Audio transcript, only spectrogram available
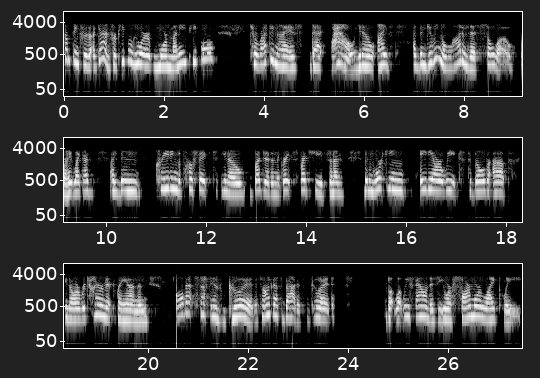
something for, the, again, for people who are more money people to recognize that, wow, you know, I've, I've been doing a lot of this solo, right? Like I've, I've been creating the perfect, you know, budget and the great spreadsheets. And I've been working 80 hour weeks to build up, you know, a retirement plan and all that stuff is good. It's not like that's bad. It's good. But what we found is that you are far more likely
